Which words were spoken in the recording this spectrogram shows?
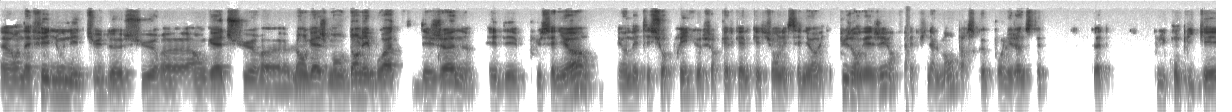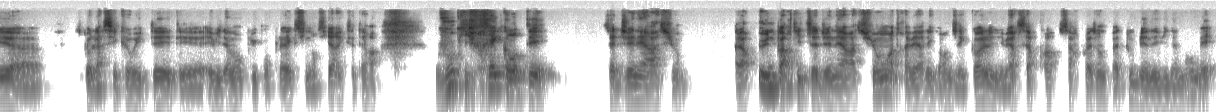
Euh, on a fait, nous, une étude sur, euh, Engage sur l'engagement dans les boîtes des jeunes et des plus seniors, et on était surpris que sur quelques questions, les seniors étaient plus engagés, en fait, finalement, parce que pour les jeunes, c'était peut-être plus compliqué, parce que la sécurité était évidemment plus complexe, financière, etc. Vous qui fréquentez cette génération, alors, une partie de cette génération, à travers les grandes écoles, l'univers, ça ne représente pas tout, bien évidemment, mais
